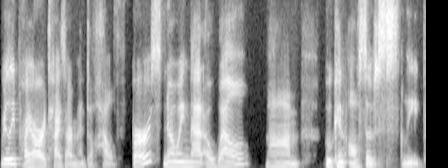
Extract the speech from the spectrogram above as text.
really prioritize our mental health. First knowing that a well mom who can also sleep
